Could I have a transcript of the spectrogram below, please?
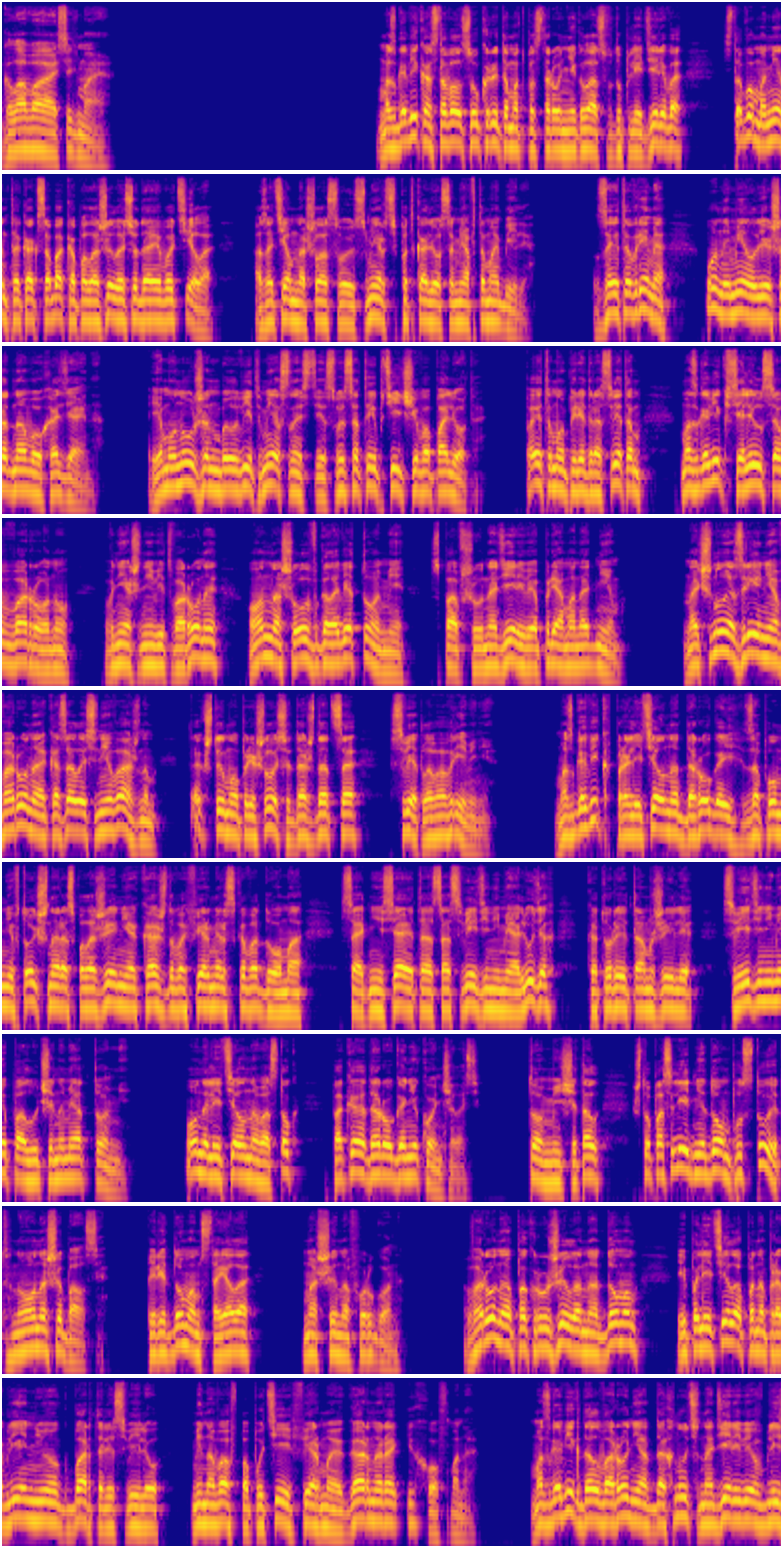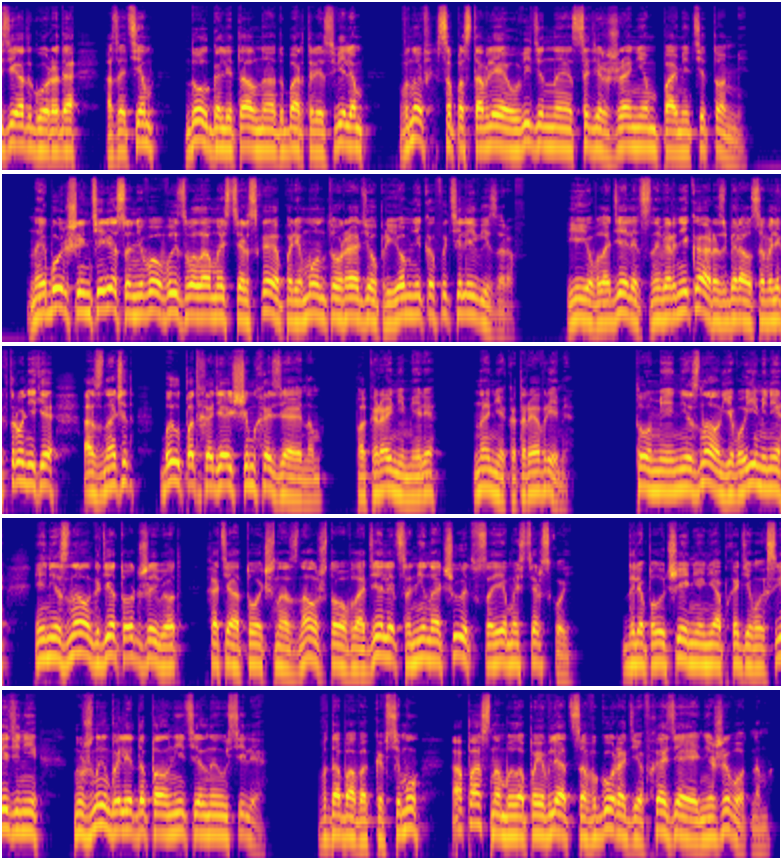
Глава 7 Мозговик оставался укрытым от посторонних глаз в дупле дерева с того момента, как собака положила сюда его тело, а затем нашла свою смерть под колесами автомобиля. За это время он имел лишь одного хозяина. Ему нужен был вид местности с высоты птичьего полета. Поэтому перед рассветом мозговик вселился в ворону. Внешний вид вороны он нашел в голове Томми, спавшую на дереве прямо над ним. Ночное зрение вороны оказалось неважным, так что ему пришлось дождаться светлого времени. Мозговик пролетел над дорогой, запомнив точное расположение каждого фермерского дома, соотнеся это со сведениями о людях, которые там жили, сведениями, полученными от Томми. Он летел на восток, пока дорога не кончилась. Томми считал, что последний дом пустует, но он ошибался. Перед домом стояла машина-фургон. Ворона покружила над домом и полетела по направлению к Бартолесвилю, миновав по пути фермы Гарнера и Хоффмана. Мозговик дал вороне отдохнуть на дереве вблизи от города, а затем долго летал над Бартолесвилем, вновь сопоставляя увиденное с содержанием памяти Томми. Наибольший интерес у него вызвала мастерская по ремонту радиоприемников и телевизоров. Ее владелец наверняка разбирался в электронике, а значит, был подходящим хозяином, по крайней мере, на некоторое время. Томми не знал его имени и не знал, где тот живет, хотя точно знал, что владелец не ночует в своей мастерской. Для получения необходимых сведений нужны были дополнительные усилия. Вдобавок ко всему, опасно было появляться в городе в хозяине животном.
